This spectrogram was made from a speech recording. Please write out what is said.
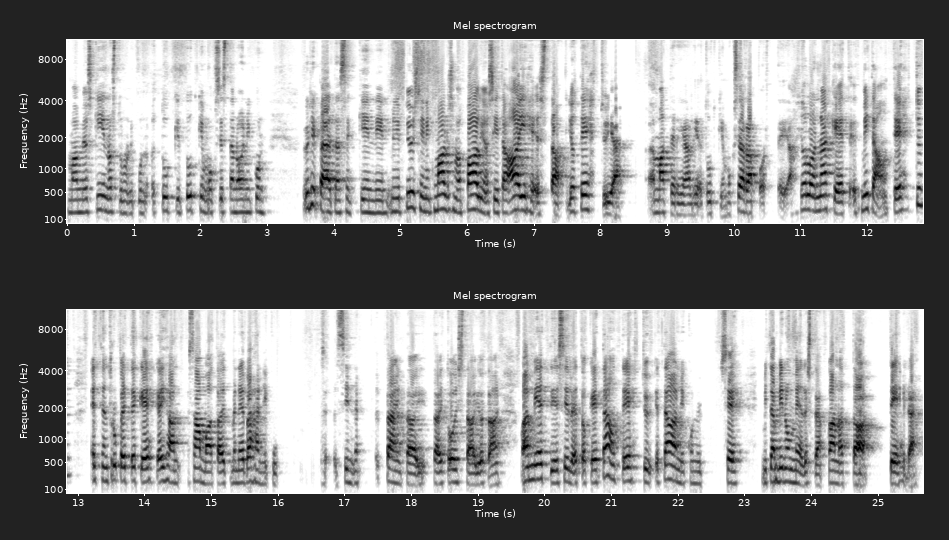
mä oon myös kiinnostunut niin tutkimuksista noin niin ylipäätänsäkin, niin, niin pyysin niin mahdollisimman paljon siitä aiheesta jo tehtyjä materiaalia, tutkimuksia, raportteja, jolloin näkee, että, että mitä on tehty, että nyt rupeaa tekemään ehkä ihan samaa tai että menee vähän niin kuin sinne päin tai, tai toistaa jotain, vaan miettii sille, että okei, tämä on tehty ja tämä on niin kuin nyt se, mitä minun mielestä kannattaa tehdä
